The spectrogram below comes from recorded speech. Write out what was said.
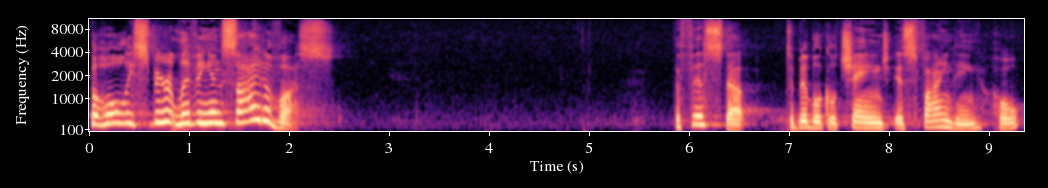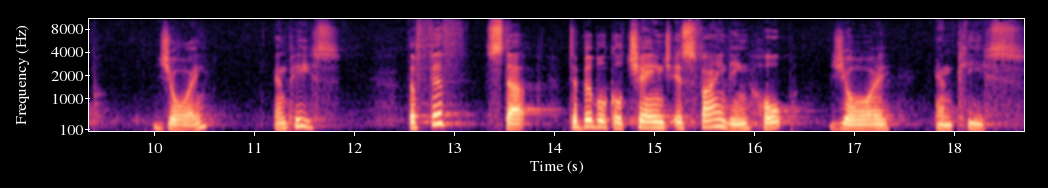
The Holy Spirit living inside of us. The fifth step to biblical change is finding hope, joy, and peace. The fifth step to biblical change is finding hope, joy, and peace.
